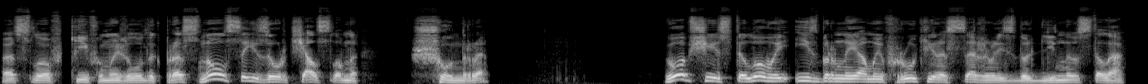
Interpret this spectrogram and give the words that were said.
От слов Кифа мой желудок проснулся и заурчал, словно шунра. В общей столовой избранные, омыв руки, рассаживались вдоль длинного стола,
